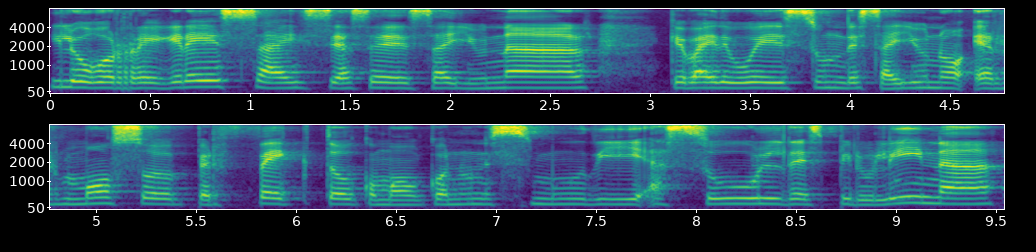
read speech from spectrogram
y luego regresa y se hace desayunar, que by the way es un desayuno hermoso, perfecto, como con un smoothie azul de espirulina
